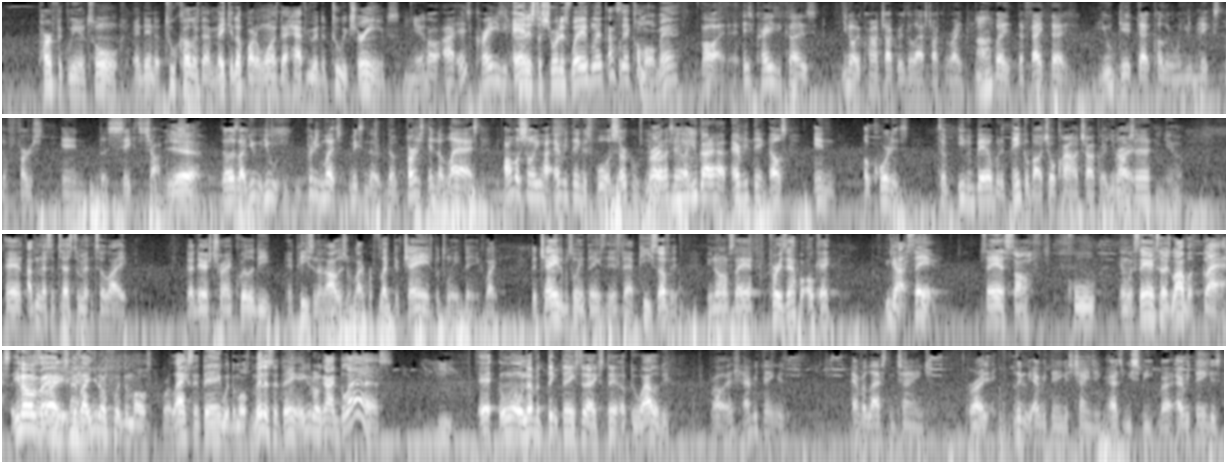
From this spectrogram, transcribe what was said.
perfectly in tune, and then the two colors that make it up are the ones that have you at the two extremes. Yeah. Bro, I, it's crazy. 'cause- And it's the shortest wavelength. I said, come on, man. Bro, it's crazy because you know the crown chakra is the last chakra, right? Uh-huh. But the fact that you get that color when you mix the first and the sixth chakra. Yeah. So it's like you you pretty much mixing the the first and the last, almost showing you how everything is full circle. You know what I'm saying? Like you mm-hmm. gotta have everything else in accordance to even be able to think about your crown chakra. You know what I'm saying? Yeah. And I think that's a testament to like that there's tranquility and peace and the knowledge of like reflective change between things. Like the change between things is that piece of it. You know what I'm saying? For example, okay, you got sand. Sand soft, cool, and when sand touch lava, glass. You know what I'm saying? Right, it's like you don't put the most relaxing thing with the most menacing thing, and you don't got glass. Mm. And we don't never think things to that extent of duality. Bro, it's everything is everlasting change. Right. It- literally everything is changing as we speak, bro. Everything is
